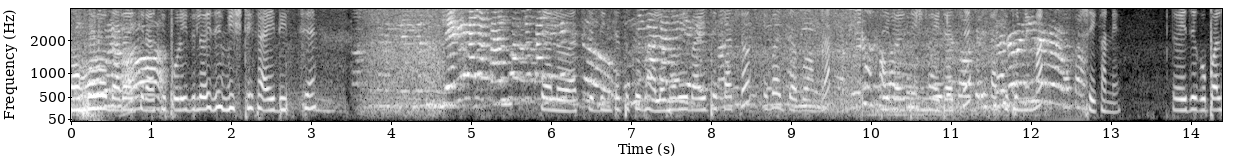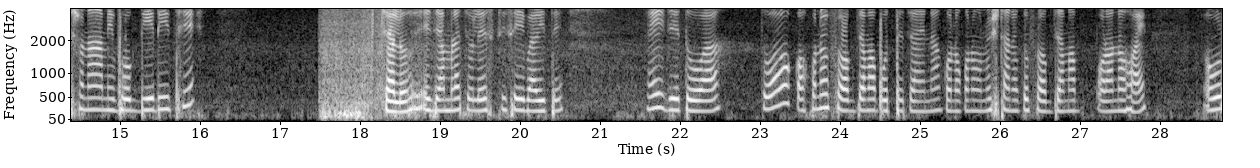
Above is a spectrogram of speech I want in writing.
মোহরও দাদাকে রাখি পরিয়ে দিল এই যে মিষ্টি খাইয়ে দিচ্ছে। চলো আজকের দিনটা তো খুব ভালোভাবেই বাড়িতে কাটলো। এবার যাব আমরা যে বাড়িতে ইনভাইট আছে রাখি পূর্ণিমার সেখানে। তো এই যে গোপাল সোনা আমি ভোগ দিয়ে দিয়েছি। চলো এই যে আমরা চলে এসেছি সেই বাড়িতে। এই যে তোয়া তোয়া কখনো ফ্রক জামা পরতে চায় না। কোনো কোনো অনুষ্ঠানে ওকে ফ্রক জামা পরানো হয়। ওর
